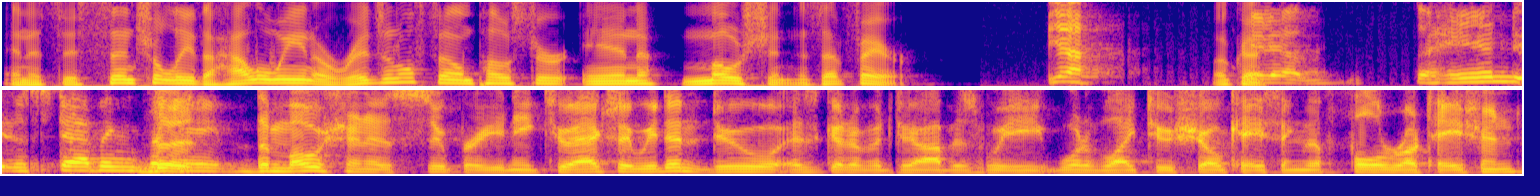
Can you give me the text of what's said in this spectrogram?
and it's essentially the Halloween original film poster in motion. Is that fair? Yeah. Okay. Yeah, the hand is stabbing the, The game. the motion is super unique too. Actually, we didn't do as good of a job as we would have liked to showcasing the full rotation.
